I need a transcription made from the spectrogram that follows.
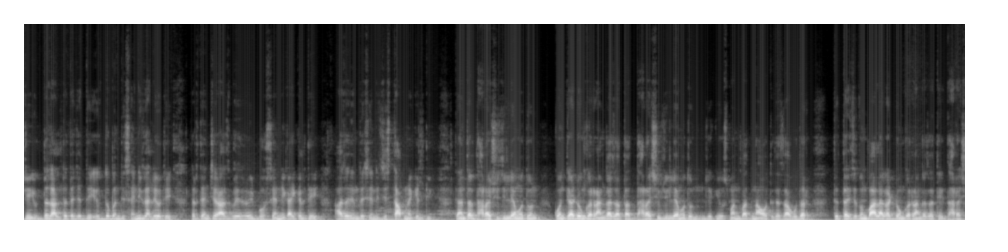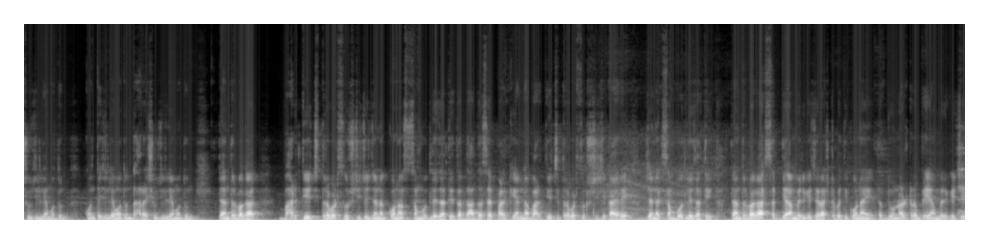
जे युद्ध झालं होतं त्याच्यात ते युद्धबंदी सैनिक झाले होते तर त्यांचे रासबिहारी बोस यांनी काय केलं ते? आझाद हिंद सेनेची स्थापना केली होती. त्यानंतर धाराशिव जिल्ह्यामधून कोणत्या डोंगर रांगा जातात? धाराशिव जिल्ह्यामधून जे की उस्मानाबाद नाव होतं त्याचा अगोदर तर त्याच्यातून बालाघाट डोंगर रांगा जाते धाराशिव जिल्ह्यामधून. कोणत्या जिल्ह्यामधून? धाराशिव जिल्ह्यामधून. त्यानंतर बघा भारतीय चित्रपटसृष्टीचे जनक कोणास संबोधले जाते? तर दादासाहेब फाळके यांना भारतीय चित्रपटसृष्टीचे काय रे? जनक संबोधले जाते. त्यानंतर बघा सध्या अमेरिकेचे राष्ट्रपती कोण आहे? तर डोनाल्ड ट्रम्प हे अमेरिकेचे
